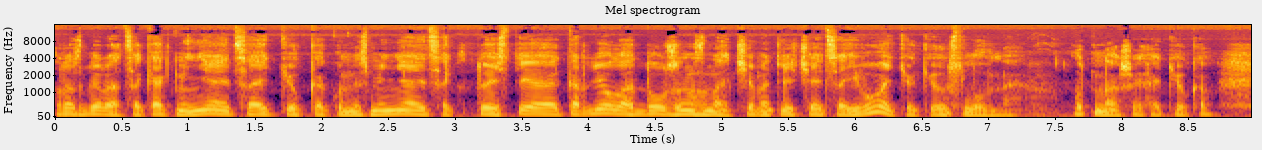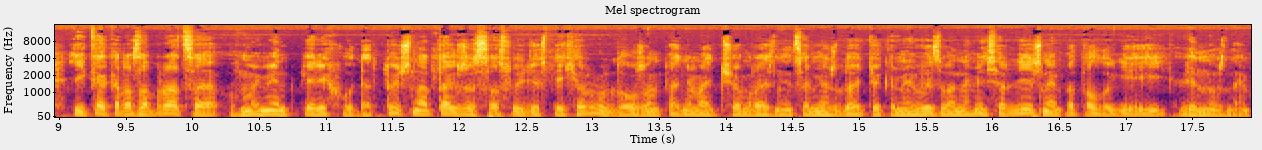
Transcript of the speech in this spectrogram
разбираться, как меняется отек, как он изменяется. То есть э, кардиолог должен знать, чем отличаются его отеки условно от наших отеков. И как разобраться в момент перехода. Точно так же сосудистый хирург должен понимать, в чем разница между отеками, вызванными сердечной патологией и венозной.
